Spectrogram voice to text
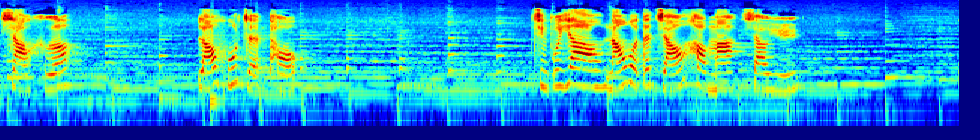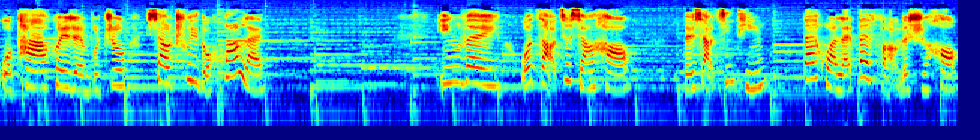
小河，老虎枕头，请不要挠我的脚好吗，小鱼？我怕会忍不住笑出一朵花来，因为我早就想好，等小蜻蜓待会儿来拜访的时候，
